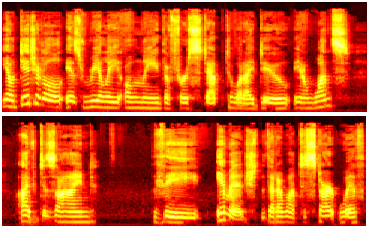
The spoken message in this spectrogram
You know, digital is really only the first step to what I do. You know, once I've designed the image that I want to start with,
